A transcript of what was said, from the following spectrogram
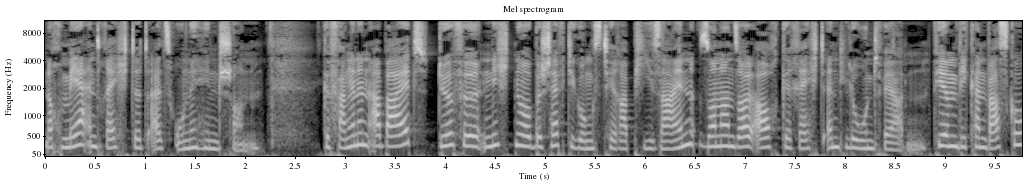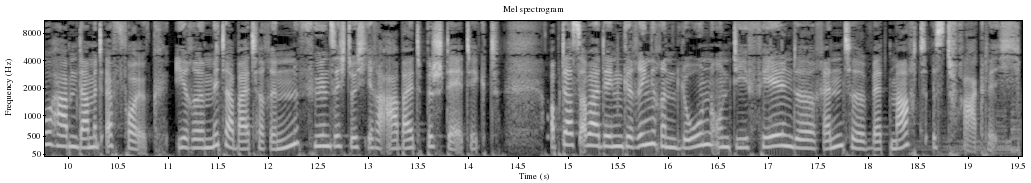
noch mehr entrechtet als ohnehin schon. Gefangenenarbeit dürfe nicht nur Beschäftigungstherapie sein, sondern soll auch gerecht entlohnt werden. Firmen wie Canvasco haben damit Erfolg. Ihre Mitarbeiterinnen fühlen sich durch ihre Arbeit bestätigt. Ob das aber den geringeren Lohn und die fehlende Rente wettmacht, ist fraglich.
